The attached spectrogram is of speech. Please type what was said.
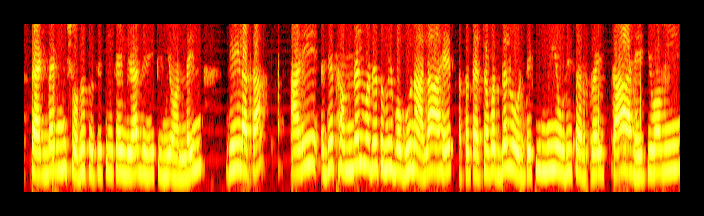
सॅक बॅग मी शोधत होते. ती काही मिळाली नाही ती मी ऑनलाईन घेईल आता. आणि जे थंबनेल मध्ये तुम्ही बघून आला आहेत आता त्याच्याबद्दल बोलते की मी एवढी सरप्राईज का आहे? किंवा मी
